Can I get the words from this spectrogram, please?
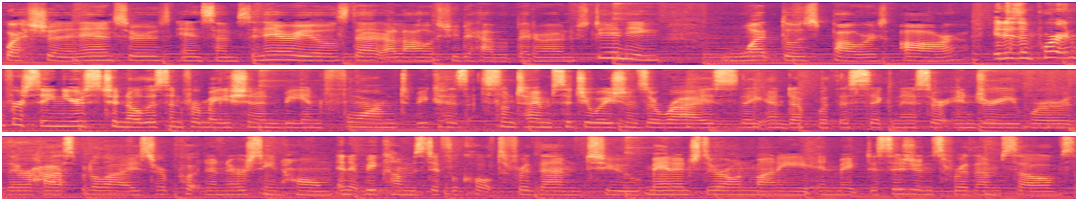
question and answers and some scenarios that allows you to have a better understanding what those powers are. It is important for seniors to know this information and be informed because sometimes situations arise, they end up with a sickness or injury where they're hospitalized or put in a nursing home and it becomes difficult for them to manage their own money and make decisions for themselves.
